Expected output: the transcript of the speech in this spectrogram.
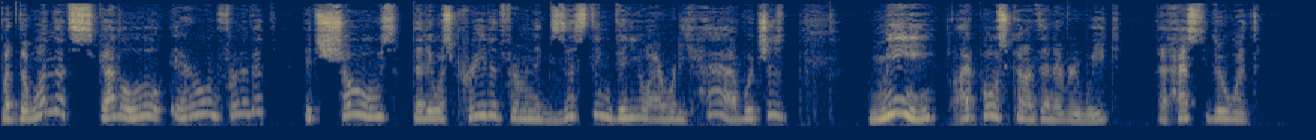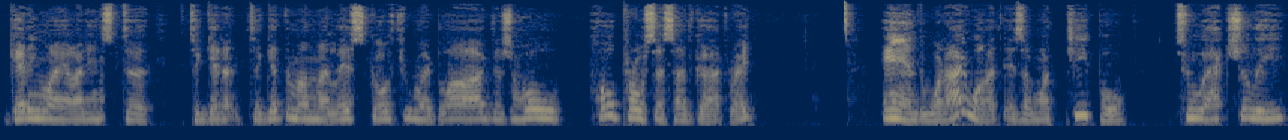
But the one that's got a little arrow in front of it it shows that it was created from an existing video I already have which is me. I post content every week that has to do with getting my audience to to get to get them on my list go through my blog. There's a whole whole process I've got right? And what I want is I want people to actually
